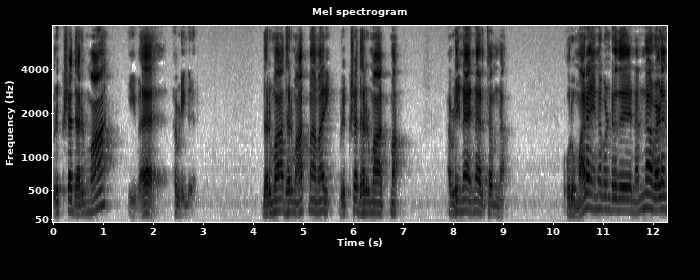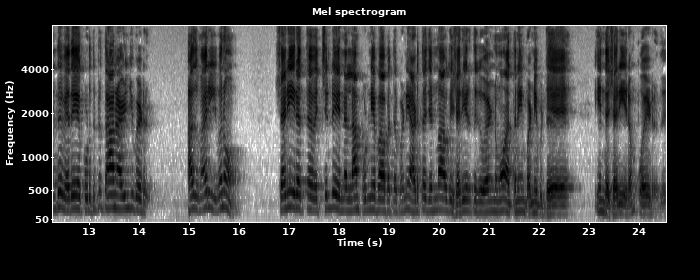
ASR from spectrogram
விரக்ஷ தர்மா இவ அப்படிங்கிறார். தர்மா தர்ம ஆத்மா மாதிரி விரக்ஷ தர்மாத்மா அப்படின்னா என்ன அர்த்தம்னா ஒரு மரம் என்ன பண்ணுறது நன்னா வளர்ந்து விதையை கொடுத்துட்டு தான் அழிஞ்சு போய்டுது. அது மாதிரி இவனும் சரீரத்தை வச்சுட்டு என்னெல்லாம் புண்ணிய பாபத்தை பண்ணி அடுத்த ஜென்மாவுக்கு சரீரத்துக்கு வேணுமோ அத்தனையும் பண்ணிவிட்டு இந்த சரீரம் போயிடுறது.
